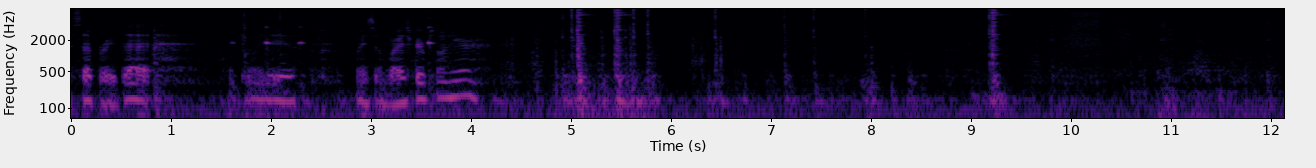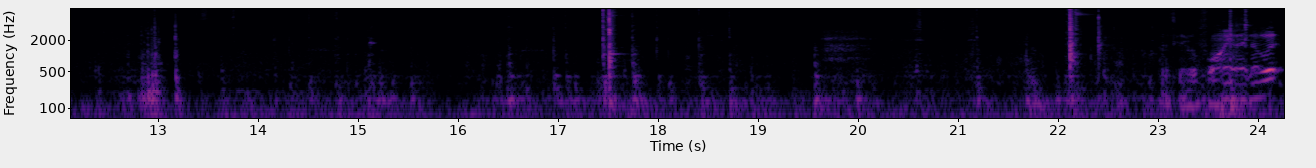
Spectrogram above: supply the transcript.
Gotta separate that. What can we do? Make some vice grips on here. That's gonna go flying, I know it.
